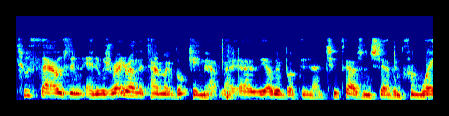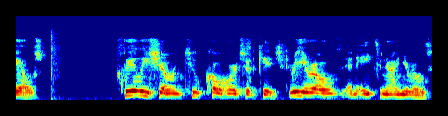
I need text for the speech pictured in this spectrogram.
2000, and it was right around the time my book came out, my, uh, the other book in uh, 2007 from Wales, clearly showing two cohorts of kids, three year olds and eight to nine year olds,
